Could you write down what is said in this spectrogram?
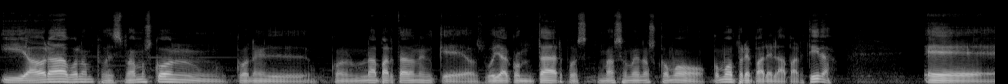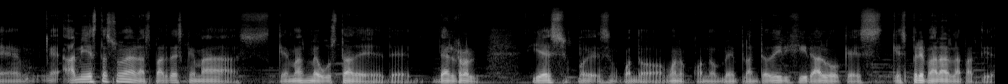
Y ahora, bueno, pues vamos con, con, el, con un apartado en el que os voy a contar, pues más o menos cómo, cómo preparé la partida. Eh, a mí esta es una de las partes que más, que más me gusta del rol y es pues cuando bueno cuando me planteo dirigir algo que es que es preparar la partida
